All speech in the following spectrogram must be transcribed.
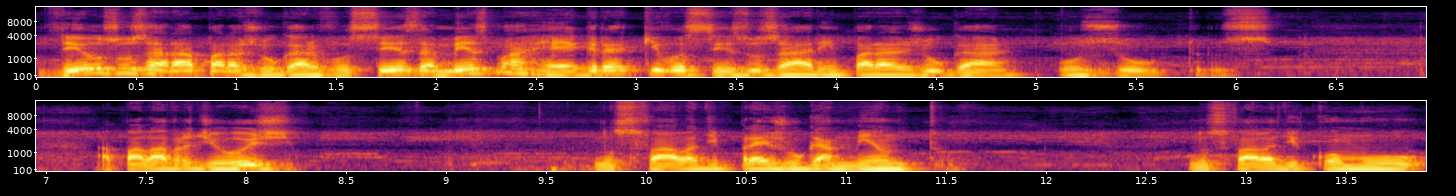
Deus usará para julgar vocês a mesma regra que vocês usarem para julgar os outros. A palavra de hoje nos fala de pré-julgamento, nos fala de como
